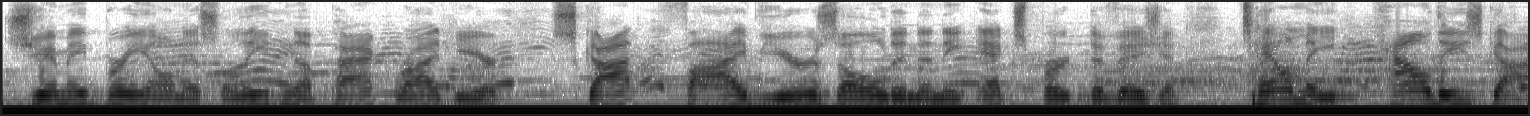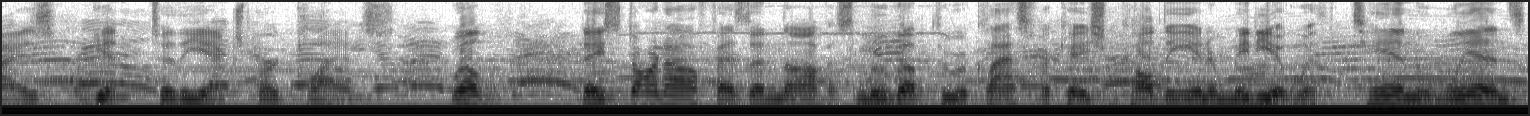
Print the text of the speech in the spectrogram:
Jimmy Briones, leading a pack right here. Scott, five years old and in the expert division. Tell me how these guys get to the expert class. Well, they start off as a novice, move up through a classification called the intermediate with 10 wins,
